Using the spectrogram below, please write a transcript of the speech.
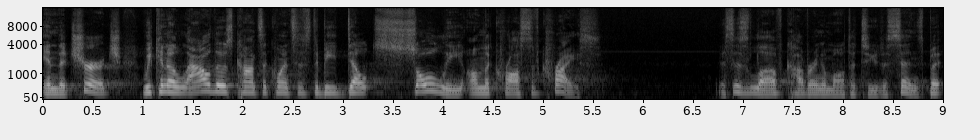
in the church, we can allow those consequences to be dealt solely on the cross of Christ. This is love covering a multitude of sins. But,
